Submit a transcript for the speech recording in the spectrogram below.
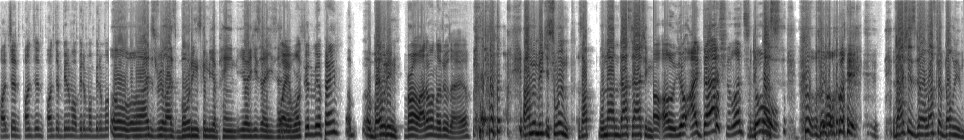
Punching, punching, punching. Beat him up, beat him up, beat him up. Oh, oh, I just realized boating's gonna be a pain. Yeah, he's said. He said. Wait, no what's gonna be a pain? A, uh, boating. Bro, I don't want to do that, yeah? I'm gonna make you swim. Stop. I'm not. That's dashing. Oh, oh, yo, I dash. Let's go. Yes. Yo, wait. Dash is the left of W.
